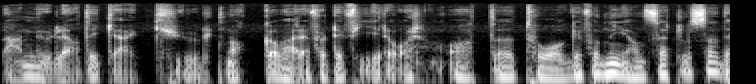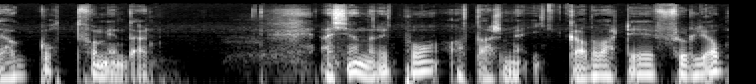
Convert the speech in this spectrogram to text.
Det er mulig at det ikke er kult nok å være 44 år, og at eh, toget for nyansettelse, det har gått for min del. Jeg kjenner litt på at dersom jeg ikke hadde vært i full jobb,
